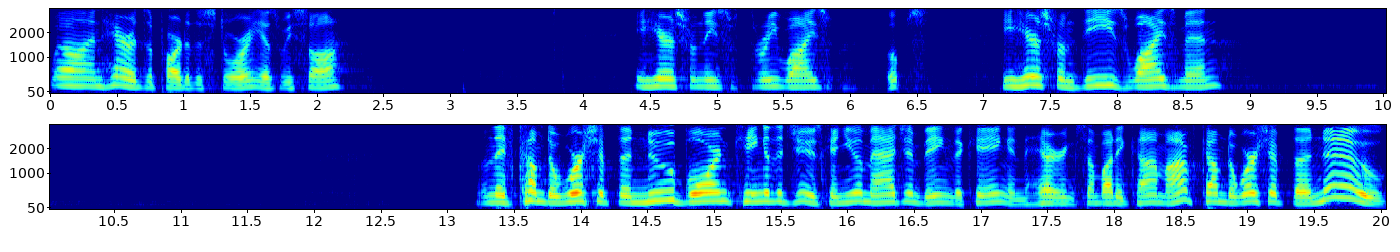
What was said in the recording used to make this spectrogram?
Well, and Herod's a part of the story, as we saw. He hears from these three wise, oops, he hears from these wise men. And they've come to worship the newborn king of the Jews. Can you imagine being the king and hearing somebody come? I've come to worship the new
